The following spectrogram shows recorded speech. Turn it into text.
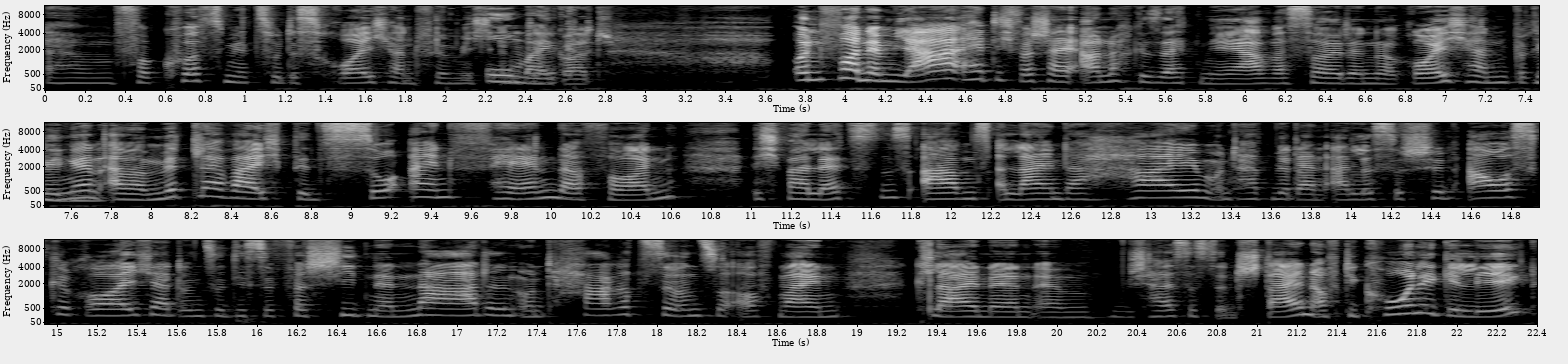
ähm, vor kurzem jetzt so das Räuchern für mich Oh entdeckt. mein Gott. Und vor einem Jahr hätte ich wahrscheinlich auch noch gesagt, naja, was soll denn Räuchern bringen? Mhm. Aber mittlerweile, ich bin so ein Fan davon. Ich war letztens abends allein daheim und habe mir dann alles so schön ausgeräuchert und so diese verschiedenen Nadeln und Harze und so auf meinen kleinen, ähm, wie heißt es denn, Stein, auf die Kohle gelegt.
